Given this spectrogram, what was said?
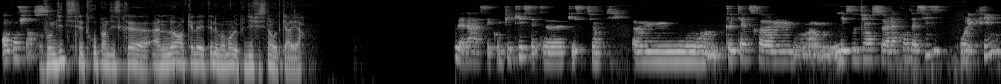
en confiance. Vous me dites si c'est trop indiscret, Anne-Laure, quel a été le moment le plus difficile dans votre carrière? Ouh là là, c'est compliqué cette question. Peut-être les audiences à la cour d'assises pour les crimes,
